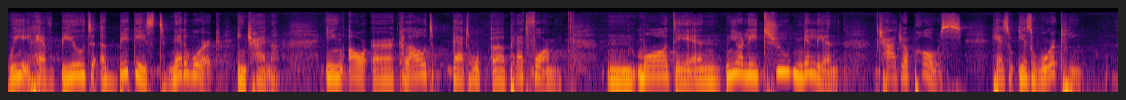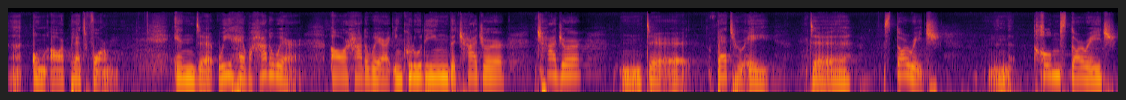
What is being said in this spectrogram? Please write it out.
we have built a biggest network in China. In our uh, cloud plat uh, platform, um, more than nearly 2 million charger poles has, is working uh, on our platform. And uh, we have hardware, our hardware including the charger, charger, mm, the battery, the storage, home storage,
